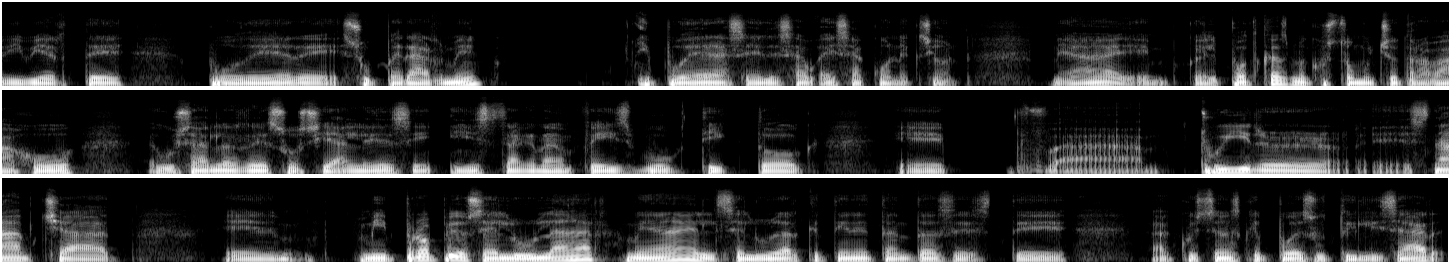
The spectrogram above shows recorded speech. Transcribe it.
divierte poder eh, superarme y poder hacer esa, esa conexión. Eh, el podcast me costó mucho trabajo, usar las redes sociales, Instagram, Facebook, TikTok, eh, Twitter, Snapchat, mi propio celular, el celular que tiene tantas este, cuestiones que puedes utilizar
